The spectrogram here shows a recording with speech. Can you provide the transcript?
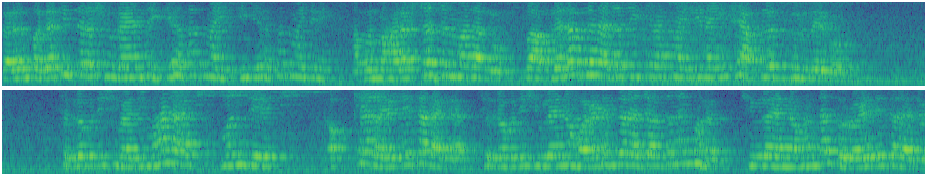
कारण कदाचित त्याला शिवरायांचा इतिहासच माहीत इतिहासच माहिती नाही. आपण महाराष्ट्रात जन्माला आलो. व आपल्याला आपल्या राजाचा इतिहास माहिती नाही हे आपलंच दुर्दैव. छत्रपती शिवाजी महाराज म्हणजे अख्ख्या रयतेचा राजा. छत्रपती शिवरायांना मराठ्यांचा राजा असं नाही म्हणत. शिवरायांना म्हणतात तो रयतेचा राजा.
